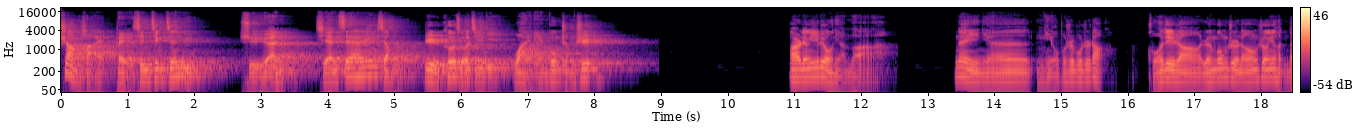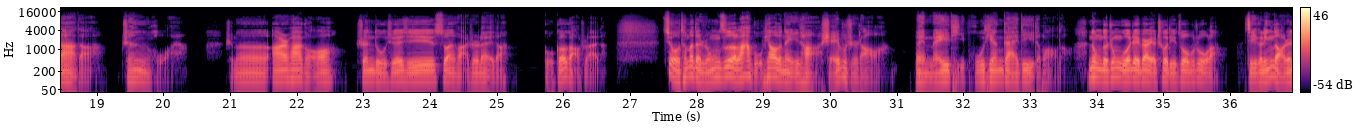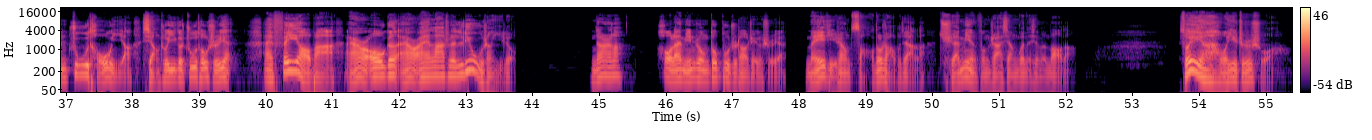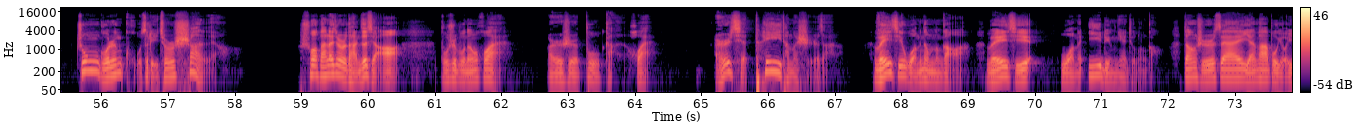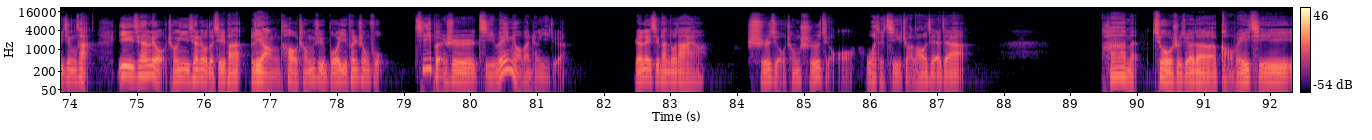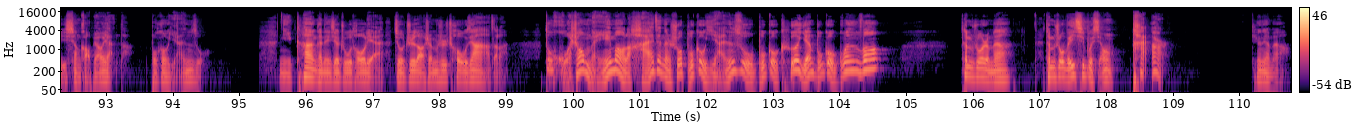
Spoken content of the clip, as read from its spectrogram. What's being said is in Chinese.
上海北新京监狱，许源，前 CIA 项目日喀则基地外联工程师。二零一六年吧，那一年你又不是不知道，国际上人工智能声音很大的，真火呀，什么阿尔法狗、深度学习算法之类的，谷歌搞出来的。就他妈的融资拉股票的那一套，谁不知道啊？被媒体铺天盖地的报道，弄得中国这边也彻底坐不住了。几个领导人猪头一样，想出一个猪头实验，哎，非要把 L O 跟 L I 拉出来溜上一溜。当然了，后来民众都不知道这个实验，媒体上早都找不见了，全面封杀相关的新闻报道。所以啊，我一直说。中国人骨子里就是善良，说白了就是胆子小，不是不能坏，而是不敢坏，而且忒他妈实在了。围棋我们能不能搞啊？围棋我们一零年就能搞，当时 CIA 研发部有一竞赛，一千六乘一千六的棋盘，两套程序博弈分胜负，基本是几微秒完成一局。人类棋盘多大呀？十九乘十九，我的记者老姐姐，他们就是觉得搞围棋像搞表演的，不够严肃。你看看那些猪头脸，就知道什么是臭架子了。都火烧眉毛了，还在那说不够严肃、不够科研、不够官方。他们说什么呀？他们说围棋不行，太二。听见没有？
